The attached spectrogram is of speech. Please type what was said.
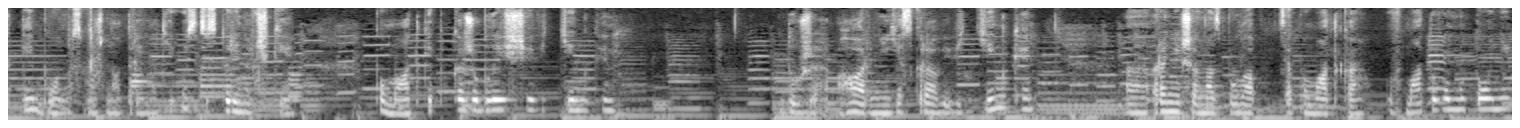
Такий бонус можна отримати. І ось ці сторіночки. Помадки покажу ближче відтінки. Дуже гарні яскраві відтінки. Раніше в нас була ця помадка в матовому тоні,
